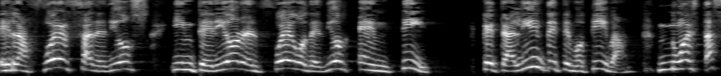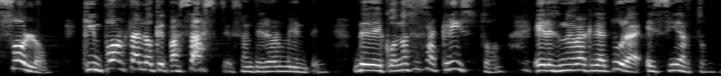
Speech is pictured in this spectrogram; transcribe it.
Es la fuerza de Dios interior, el fuego de Dios en ti, que te alienta y te motiva. No estás solo. ¿Qué importa lo que pasaste anteriormente? Desde conoces a Cristo, eres nueva criatura, es cierto,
